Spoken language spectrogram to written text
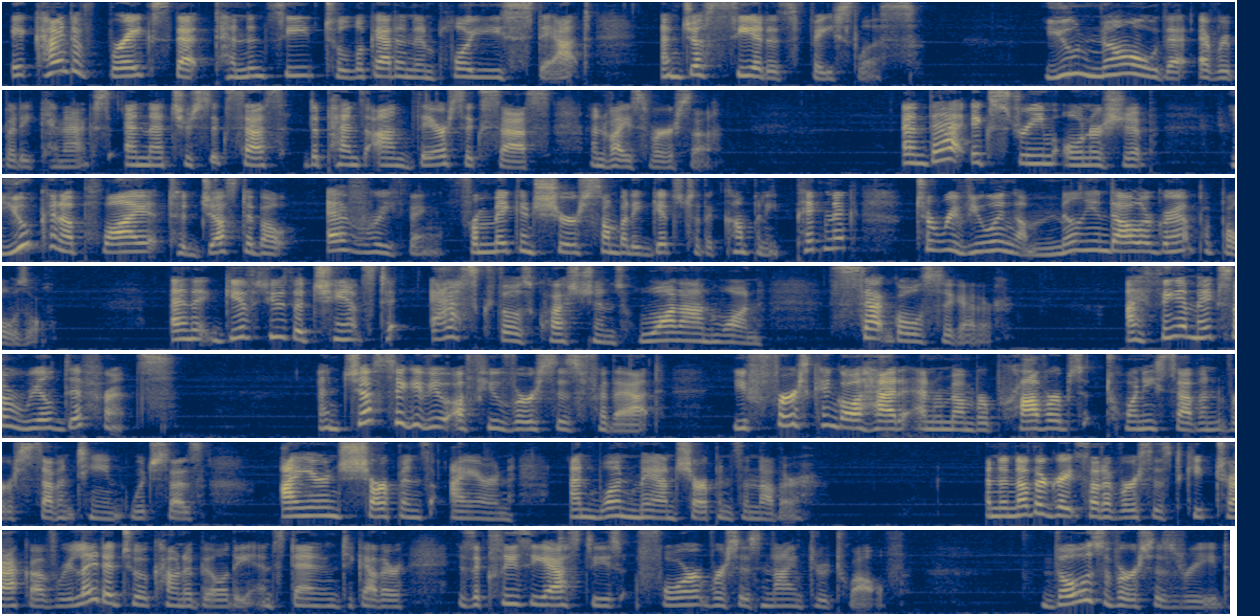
It kind of breaks that tendency to look at an employee's stat and just see it as faceless. You know that everybody connects and that your success depends on their success and vice versa. And that extreme ownership, you can apply it to just about everything from making sure somebody gets to the company picnic to reviewing a million dollar grant proposal. And it gives you the chance to ask those questions one on one, set goals together. I think it makes a real difference. And just to give you a few verses for that, you first can go ahead and remember Proverbs 27, verse 17, which says, Iron sharpens iron, and one man sharpens another. And another great set of verses to keep track of related to accountability and standing together is Ecclesiastes 4, verses 9 through 12. Those verses read,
